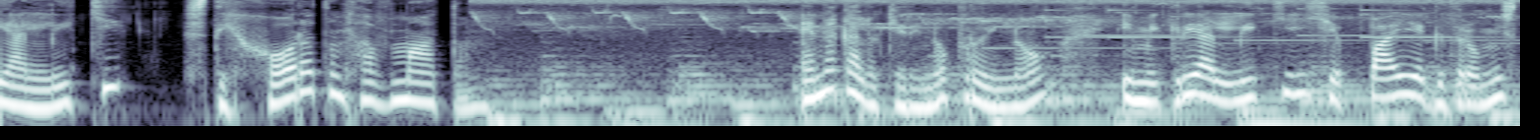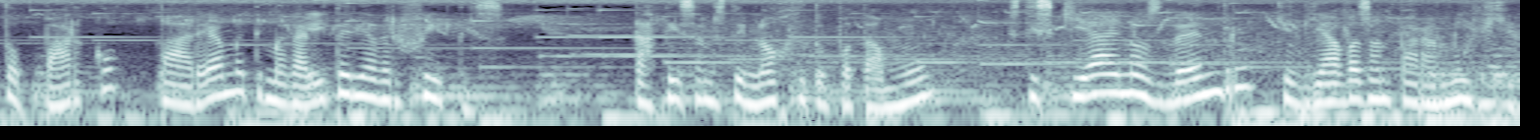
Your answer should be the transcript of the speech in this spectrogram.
Η Αλίκη στη χώρα των θαυμάτων. Ένα καλοκαιρινό πρωινό, η μικρή Αλίκη είχε πάει εκδρομή στο πάρκο παρέα με τη μεγαλύτερη αδερφή της. Καθίσαν στην όχθη του ποταμού, στη σκιά ενός δέντρου και διάβαζαν παραμύθια.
